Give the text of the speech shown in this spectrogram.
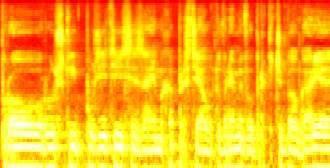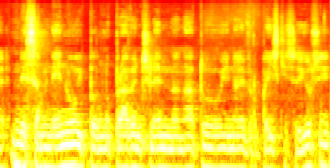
проруски позиции се заемаха през цялото време, въпреки че България е несъмнено и пълноправен член на НАТО и на Европейски съюз. И,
